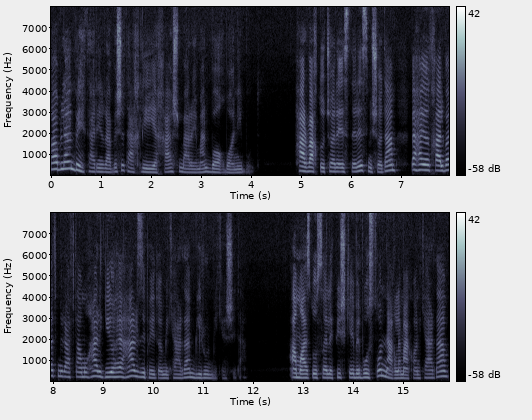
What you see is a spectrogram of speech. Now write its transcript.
قبلا بهترین روش تخلیه خشم برای من باغبانی بود. هر وقت دچار استرس می شدم به حیات خلوت می رفتم و هر گیاه هرزی پیدا می کردم بیرون می کشیدم. اما از دو سال پیش که به بستون نقل مکان کردم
